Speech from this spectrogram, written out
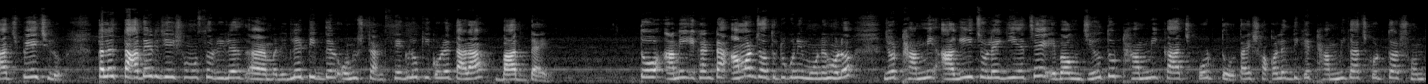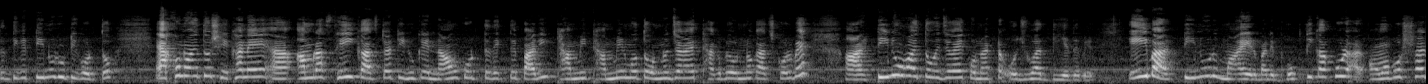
কাজ পেয়েছিল। তাহলে তাদের যে সমস্ত রিলে রিলেটিভদের অনুষ্ঠান, সেগুলো কি করে তারা বাদ দেয় তো আমি এখানটা আমার যতটুকুনি মনে হলো যে ঠাম্মি আগেই চলে গিয়েছে এবং যেহেতু ঠাম্মি কাজ করতো, তাই সকালের দিকে ঠাম্মি কাজ করতো আর সন্ধ্যের দিকে টিনু রুটি করতো, এখন হয়তো সেখানে আমরা সেই কাজটা টিনুকে নাও করতে দেখতে পারি। ঠাম্মি ঠাম্মির মতো অন্য জায়গায় থাকবে, অন্য কাজ করবে আর টিনু হয়তো ওই জায়গায় কোনো একটা অজুহাত দিয়ে দেবে। এইবার টিনুর মায়ের মানে ভক্তি কাকুর আর অমাবস্যার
